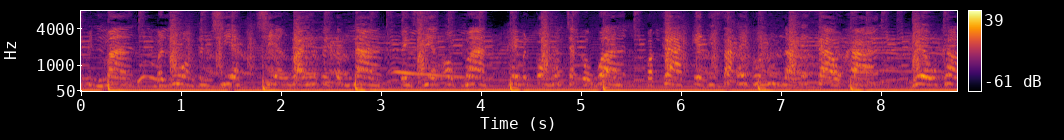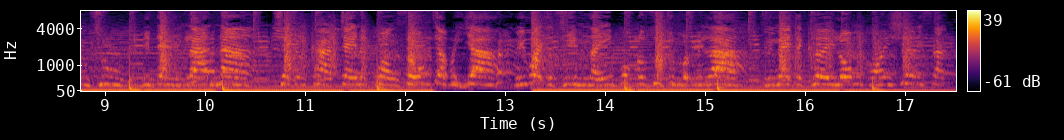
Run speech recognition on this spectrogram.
ให้เป็นมารมาร่วมกันเชียร์เชียงรายให้เป็นตำนานเป็นเสียงออกมา ให้มันก้องทั้งจักรวาลประกาศเกียรติศักดิ์ให้คนรุ่นหลังได้กล่าวขาน Welcome to ดินแดนแห่งล้านนาเชียร์จนขาดใจนักกวางสงเจ้าพญาไม่ว่าจะทีมไหนพวกเราสู้จนหมดเวลา ถึงแม้จะเคยล้มขอให้เชื่อในศรัทธา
